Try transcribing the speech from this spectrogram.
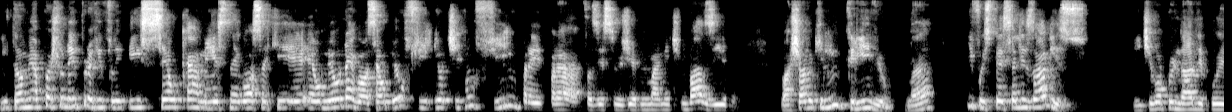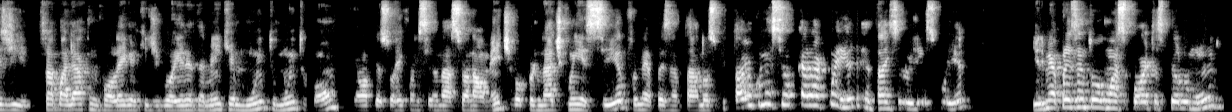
Então, eu me apaixonei por aquilo. Falei, isso é o caminho, esse negócio aqui é, é o meu negócio, é o meu filho. Eu tive um filho para fazer cirurgia minimamente invasiva. Eu achava aquilo incrível, né? E fui especializar nisso. E tive a oportunidade depois de trabalhar com um colega aqui de Goiânia também, que é muito, muito bom, é uma pessoa reconhecida nacionalmente. Tive a oportunidade de conhecê-lo, foi me apresentar no hospital e eu comecei a operar com ele, entrar em cirurgias com ele. Ele me apresentou algumas portas pelo mundo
